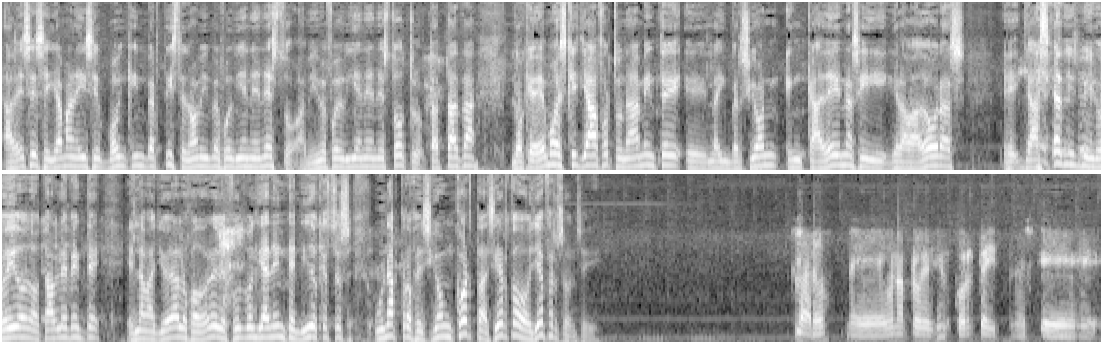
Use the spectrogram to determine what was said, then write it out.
a, a veces se llaman y dicen, ¿vos en qué invertiste? No, a mí me fue bien en esto, a mí me fue bien en esto otro, ta, ta, ta. Lo que vemos es que ya afortunadamente eh, la inversión en cadenas y grabadoras eh, ya se ha disminuido notablemente en la mayoría de los jugadores de fútbol ya han entendido que esto es una profesión corta, ¿cierto, Jefferson? Sí. Claro, eh, una profesión corta y tienes que,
